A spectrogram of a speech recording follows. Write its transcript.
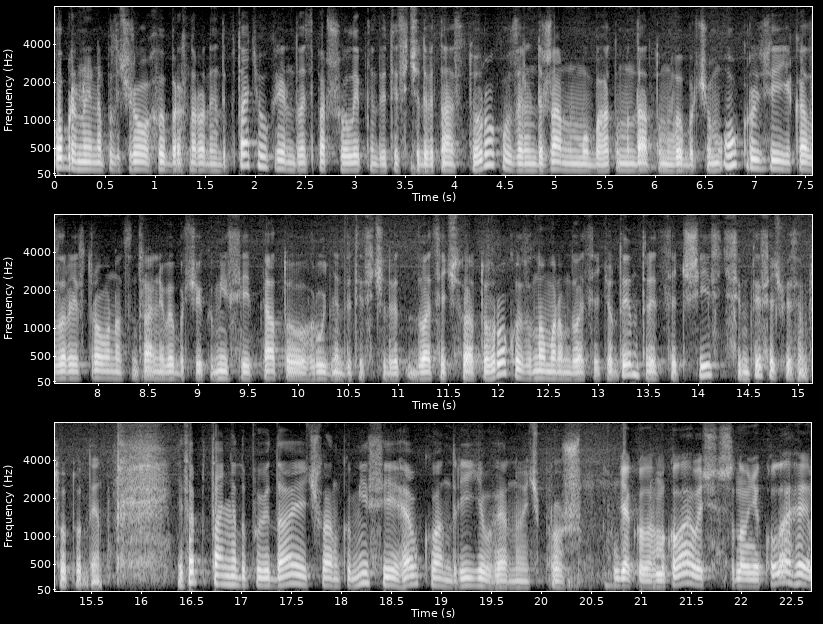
обраної на позачергових виборах народних депутатів України 21 липня 2019 року в загальнодержавному багатомандатному виборчому окрузі, яка зареєстрована в Центральній виборчій комісії 5 грудня 2024 року за номером 21 36 7801. І це питання доповідає член комісії Гевко Андрій Євгенович. Прошу. Дякую, Олег Миколайович. Шановні колеги,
